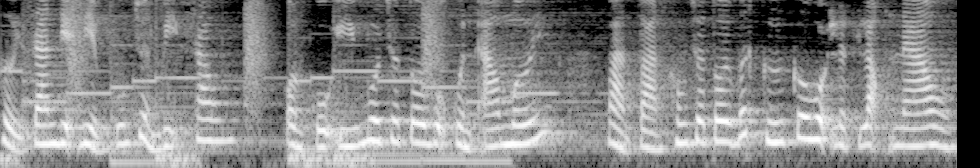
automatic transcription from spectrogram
thời gian địa điểm cũng chuẩn bị xong, còn cố ý mua cho tôi bộ quần áo mới, hoàn toàn không cho tôi bất cứ cơ hội lật lọng nào.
